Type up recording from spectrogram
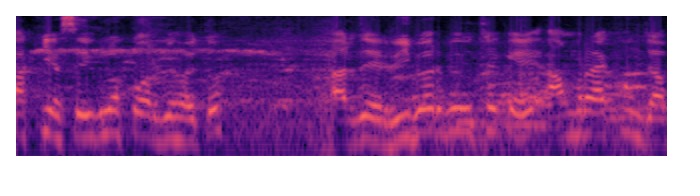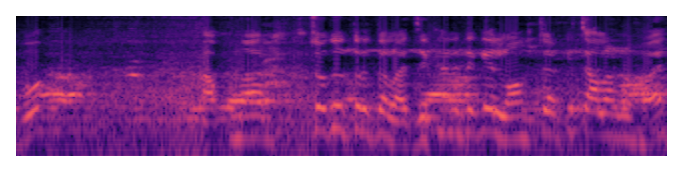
বাকি আছে এগুলো করবে হয়তো। আর যে রিভার ভিউ থেকে আমরা এখন যাব আপনার চতুর্থ তলা যেখানে থেকে লঞ্চটাকে চালানো হয়।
